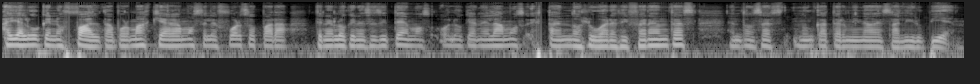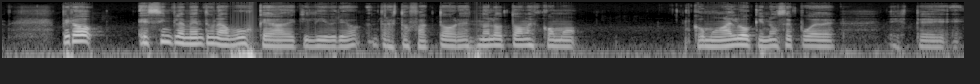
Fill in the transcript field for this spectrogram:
hay algo que nos falta, por más que hagamos el esfuerzo para tener lo que necesitemos o lo que anhelamos, está en dos lugares diferentes, entonces nunca termina de salir bien. Pero es simplemente una búsqueda de equilibrio entre estos factores, no lo tomes como como algo que no se puede este,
